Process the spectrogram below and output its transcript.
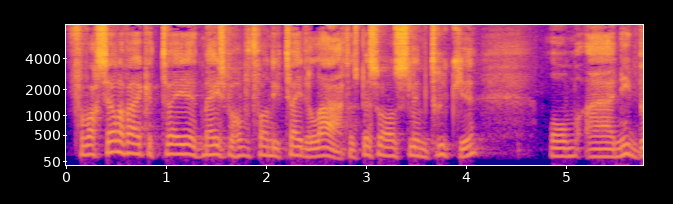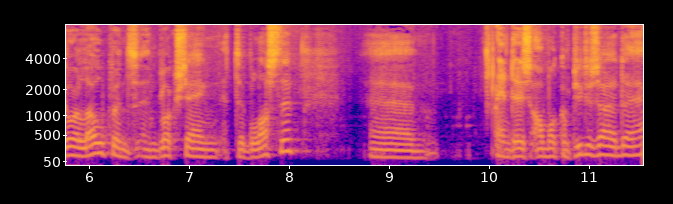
verwacht zelf eigenlijk het, tweede, het meest bijvoorbeeld van die tweede laag. Dat is best wel een slim trucje om eh, niet doorlopend een blockchain te belasten. Ehm, en dus allemaal computers, eh,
